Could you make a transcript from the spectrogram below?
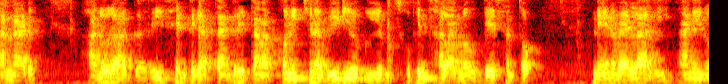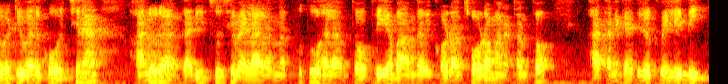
అన్నాడు. అనురాగ్ రీసెంట్గా తండ్రి తనకు కొనిచ్చిన వీడియో గేమ్ చూపించాలన్న ఉద్దేశంతో నేను వెళ్ళాలి అని నోటి వరకు వచ్చిన అనురాగ్ గది చూసి వెళ్ళాలన్న కుతూహలంతో ప్రియ బాంధవి కూడా చూడమనటంతో అతని గదిలోకి వెళ్ళింది.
